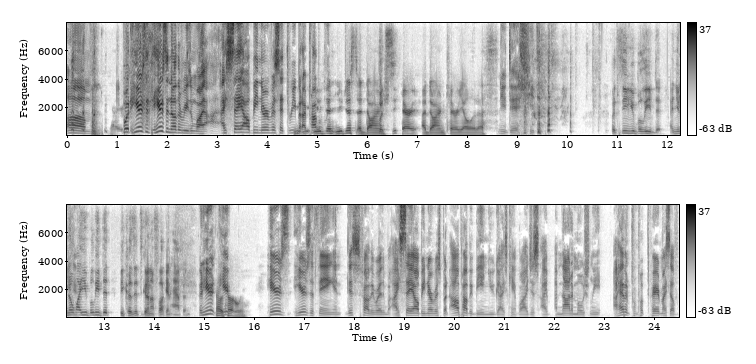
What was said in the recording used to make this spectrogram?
Um, but here's a, here's another reason why I, I say I'll be nervous at three, but I probably you just, you just a darn But see- carry a darn carriola us. you did. You did. But see, you believed it, and you know Yeah. why you believed it? Because it's gonna fucking happen. But here, Oh, here totally. here's here's the thing, and this is probably where I say I'll be nervous, but I'll probably be in you guys' camp. Where I just I, I'm not emotionally, I haven't prepared myself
